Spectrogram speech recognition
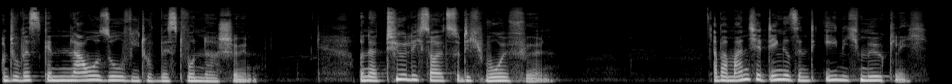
Und du bist genauso, wie du bist, wunderschön. Und natürlich sollst du dich wohlfühlen. Aber manche Dinge sind eh nicht möglich.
